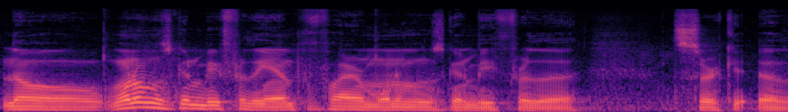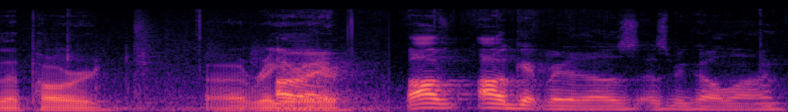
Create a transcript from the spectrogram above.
no, one of them's going to be for the amplifier, and one of them's going to be for the circuit, uh, the power uh, regulator. right. I'll, I'll get rid of those as we go along.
